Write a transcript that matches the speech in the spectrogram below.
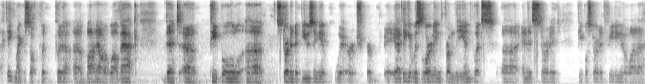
I think Microsoft put put a, a bot out a while back that uh, people uh, started abusing it, where, or, or, I think it was learning from the inputs, uh, and it started people started feeding it a lot of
